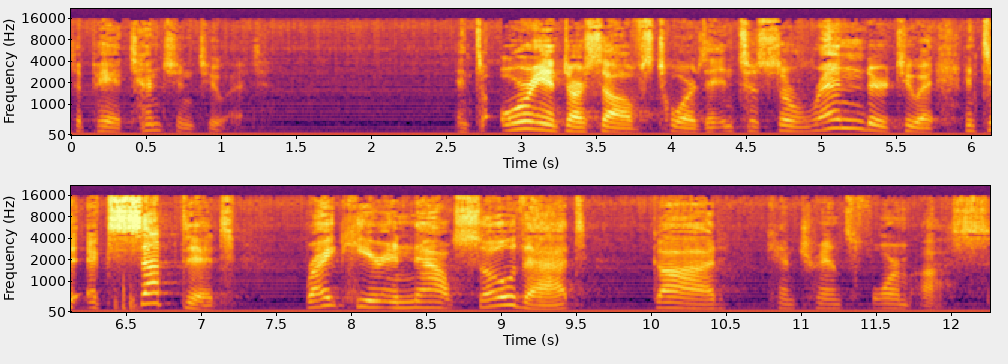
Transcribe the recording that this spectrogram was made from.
to pay attention to it and to orient ourselves towards it and to surrender to it and to accept it right here and now so that God can transform us.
